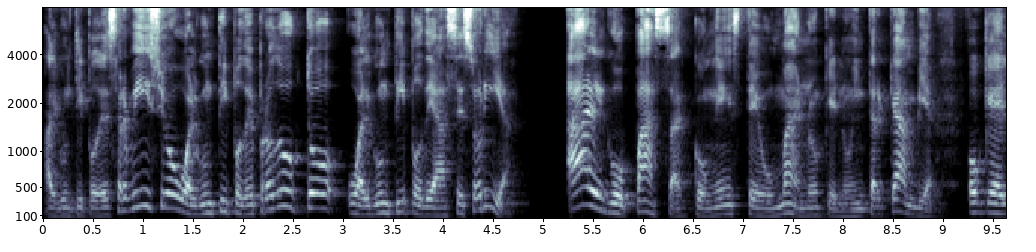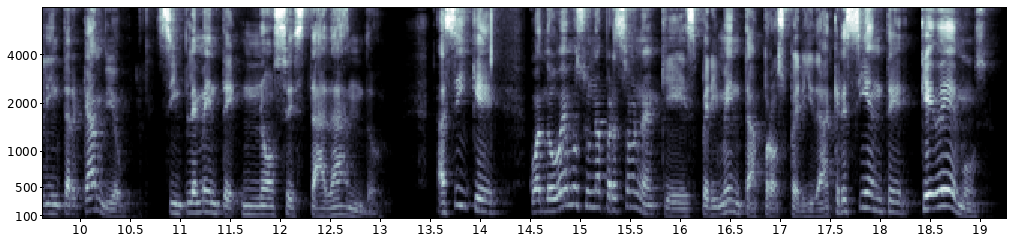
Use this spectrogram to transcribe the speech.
algún tipo de servicio o algún tipo de producto o algún tipo de asesoría. Algo pasa con este humano que no intercambia o que el intercambio simplemente no se está dando. Así que cuando vemos una persona que experimenta prosperidad creciente, ¿qué vemos?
